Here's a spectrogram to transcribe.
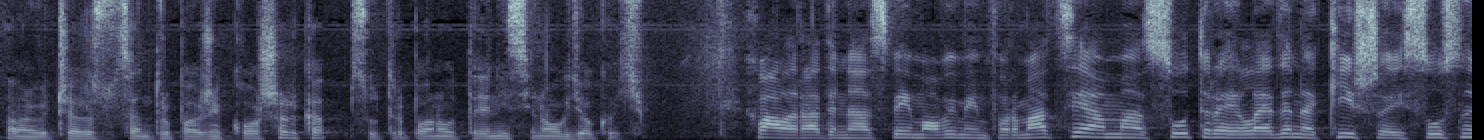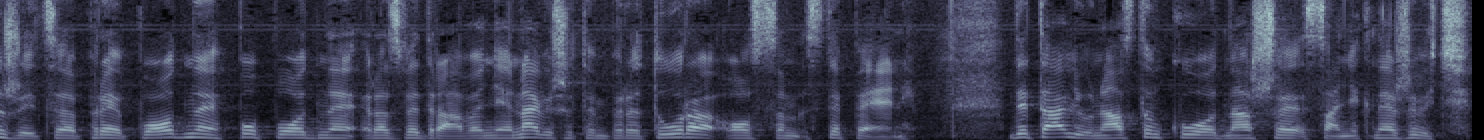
Tamo večeras u centru pažnje košarka, sutra ponovo tenis i Novog Đokovića. Hvala rade na svim ovim informacijama. Sutra je ledena kiša i susnežica pre podne, popodne razvedravanje. Najviša temperatura 8 stepeni. Detalji u nastavku od naše Sanje Knežević.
